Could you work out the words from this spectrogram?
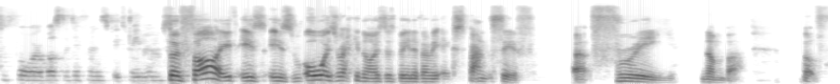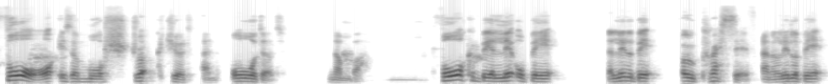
to four? What's the difference between them? So five is is always recognised as being a very expansive, uh, free number, but four is a more structured and ordered number. Four can be a little bit, a little bit oppressive and a little bit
